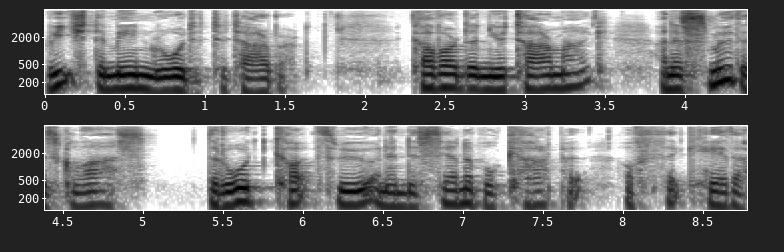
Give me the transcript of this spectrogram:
reached the main road to Tarbert. Covered in new tarmac and as smooth as glass, the road cut through an indiscernible carpet of thick heather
